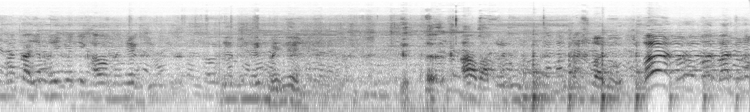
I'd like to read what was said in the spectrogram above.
પણ તારી જય ખાવા મહિને બે મહિને એક મહિને આ વાપરેલું બરોબર, બાર મહિનો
